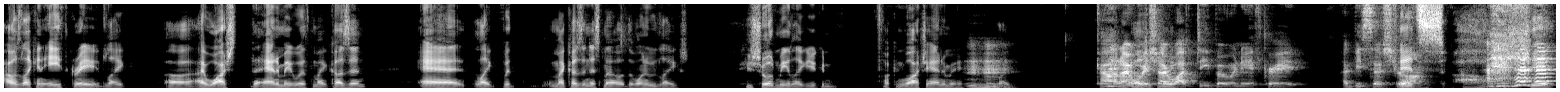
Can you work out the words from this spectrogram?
I was like in eighth grade. Like uh, I watched the anime with my cousin, and like with my cousin Ismail, the one who like he showed me like you can fucking watch anime. Mhm. Like God, I That was wish I great. watched Depot in eighth grade. I'd be so strong. it's oh shit,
